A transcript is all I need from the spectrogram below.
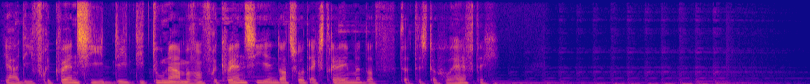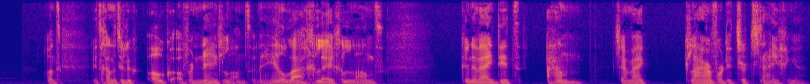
Ja, die frequentie, die, die toename van frequentie in dat soort extremen, dat, dat is toch wel heftig. Want dit gaat natuurlijk ook over Nederland, een heel laag gelegen land. Kunnen wij dit aan? Zijn wij klaar voor dit soort stijgingen?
